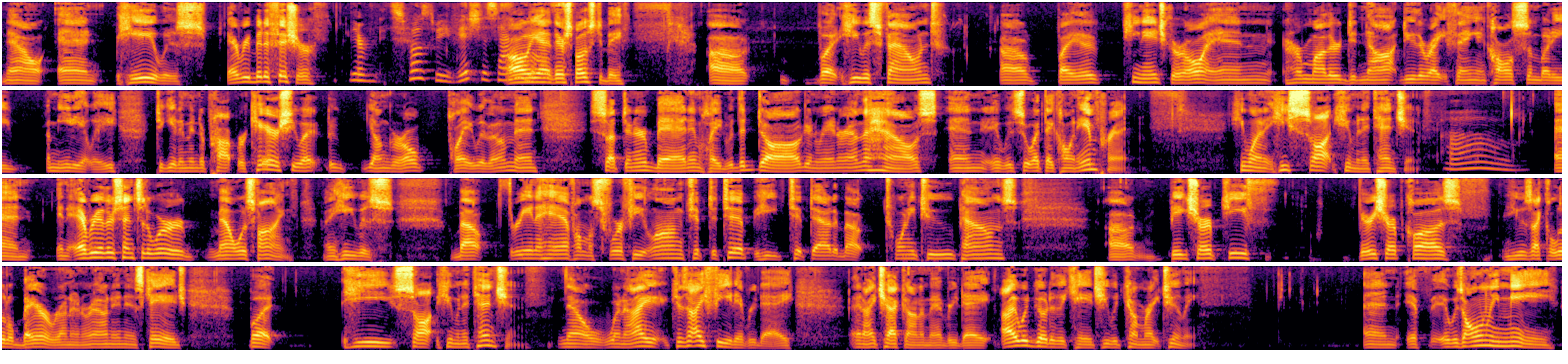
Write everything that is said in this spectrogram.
now, and he was every bit a fisher. They're supposed to be vicious animals. Oh yeah, they're supposed to be. Uh, but he was found uh, by a teenage girl, and her mother did not do the right thing and call somebody immediately to get him into proper care. She let the young girl play with him and slept in her bed and played with the dog and ran around the house, and it was what they call an imprint. He wanted he sought human attention Oh, and in every other sense of the word, Mel was fine. I mean, he was about three and a half, almost four feet long, tip to tip. He tipped out about 22 pounds. Uh, big, sharp teeth, very sharp claws. He was like a little bear running around in his cage, but he sought human attention. Now, when I, because I feed every day and I check on him every day, I would go to the cage, he would come right to me. And if it was only me,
